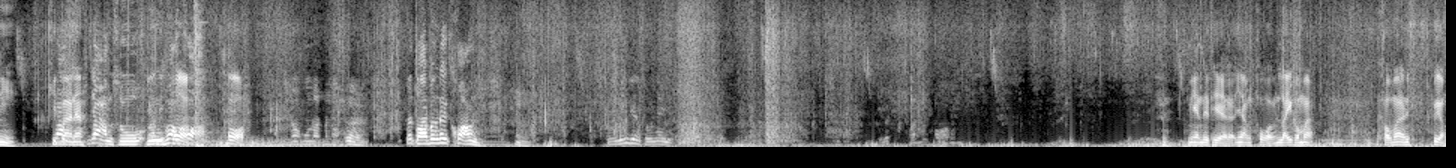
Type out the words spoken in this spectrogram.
นี่ คิดว่านะ ย่างสูงอยู่นนี้ห้องข้อข้อ ข้อ เนาะห้องนอนมันเนาะเออไปตอนเบิ่งได้ข้อมันอืม สูงนี่เดียวสูงใหญ่นี่ แม่นแท้ๆแล้วย่างข้อมันไหลเข้ามา เข้ามาเครื่อง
